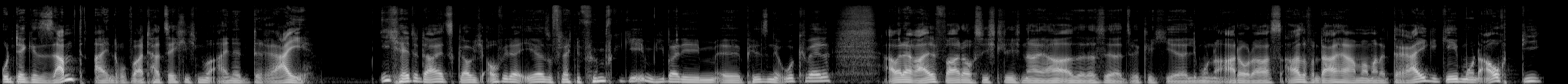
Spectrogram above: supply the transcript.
Und der Gesamteindruck war tatsächlich nur eine 3. Ich hätte da jetzt, glaube ich, auch wieder eher so vielleicht eine 5 gegeben, wie bei dem äh, Pilsen der Urquell. Aber der Ralf war doch sichtlich, naja, also das ist ja jetzt wirklich hier Limonade oder was. Also von daher haben wir mal eine 3 gegeben und auch die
